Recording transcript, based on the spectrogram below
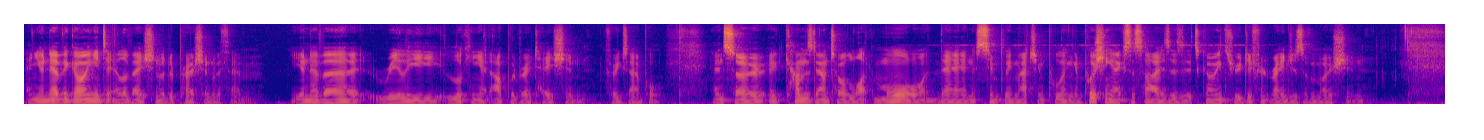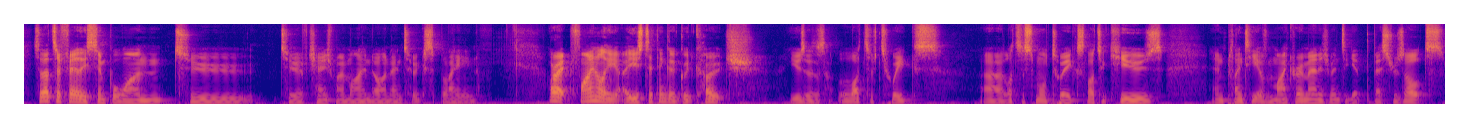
and you're never going into elevation or depression with them. You're never really looking at upward rotation, for example. And so it comes down to a lot more than simply matching pulling and pushing exercises. It's going through different ranges of motion. So that's a fairly simple one to to have changed my mind on and to explain. All right, finally, I used to think a good coach uses lots of tweaks uh, lots of small tweaks, lots of cues, and plenty of micromanagement to get the best results.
